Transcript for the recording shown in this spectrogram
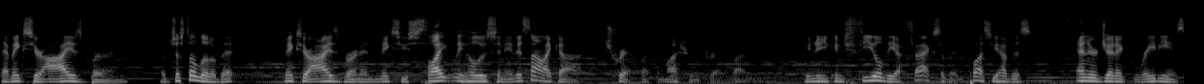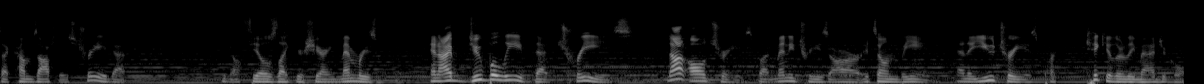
that makes your eyes burn, just a little bit, makes your eyes burn and makes you slightly hallucinate. It's not like a trip, like a mushroom trip, but you know you can feel the effects of it. Plus, you have this energetic radiance that comes off this tree that you know feels like you're sharing memories with it. And I do believe that trees, not all trees, but many trees are its own being, and the yew tree is particularly magical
